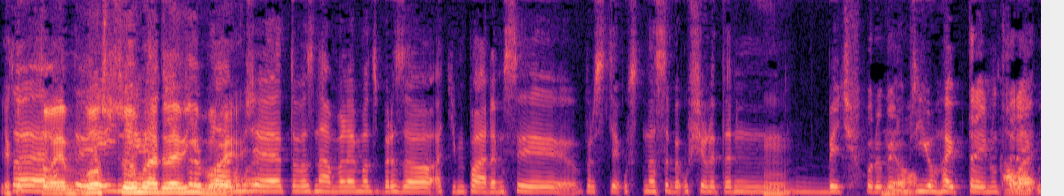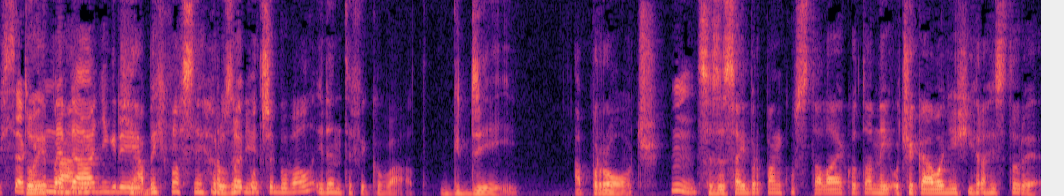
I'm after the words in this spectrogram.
Jako, to je, to je, to je 8 let ve vývoji. Problém, že to oznámili moc brzo a tím pádem si prostě na sebe ušili ten hmm. byč v podobě no, obřího hype trainu, který už se jako nedá právě, nikdy Já bych vlastně hrozně naplnit. potřeboval identifikovat, kdy a proč hmm. se ze Cyberpunku stala jako ta nejočekávanější hra historie.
